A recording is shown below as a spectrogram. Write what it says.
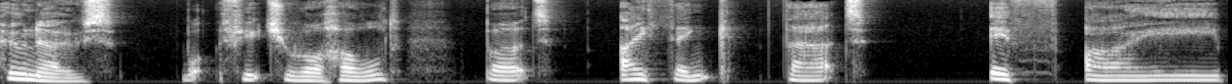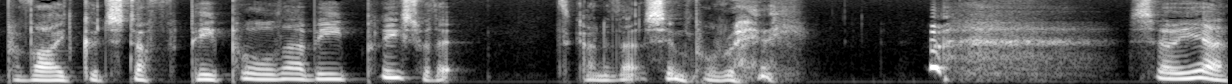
who knows what the future will hold, but I think that if I provide good stuff for people, they'll be pleased with it. It's kind of that simple, really. so yeah,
